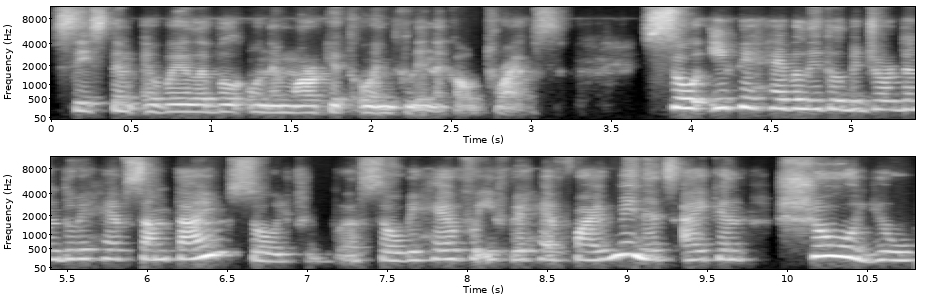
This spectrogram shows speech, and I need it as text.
system available on the market or in clinical trials. So if we have a little bit, Jordan, do we have some time? So if so, we have if we have five minutes, I can show you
